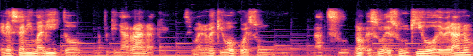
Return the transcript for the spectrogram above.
en ese animalito, una pequeña rana que, si mal no me equivoco, es un natsu, ¿no? es, un, es un kibo de verano,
